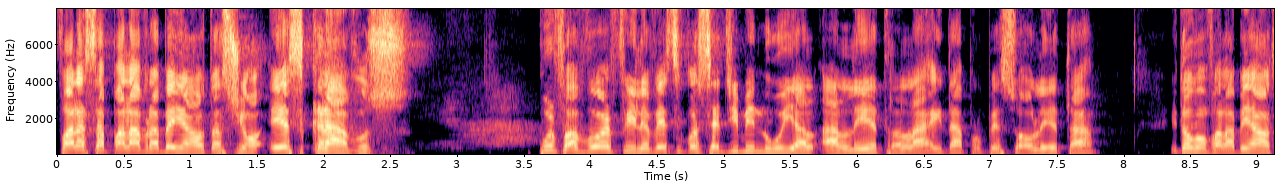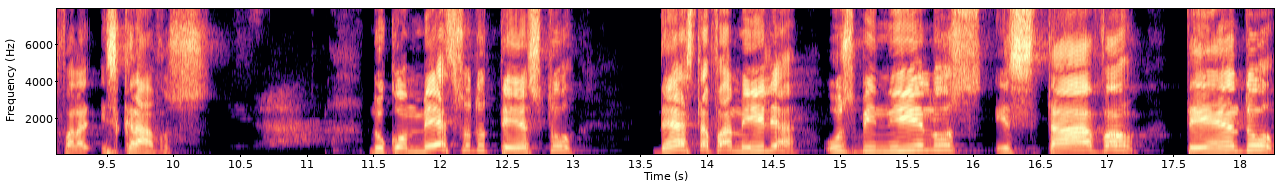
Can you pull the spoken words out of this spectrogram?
Fala essa palavra bem alta assim, ó, escravos. Por favor, filha, vê se você diminui a, a letra lá e dá para o pessoal ler, tá? Então vamos falar bem alto, fala escravos. No começo do texto desta família, os meninos estavam tendo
